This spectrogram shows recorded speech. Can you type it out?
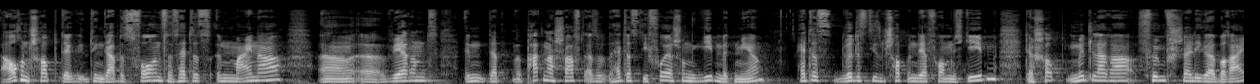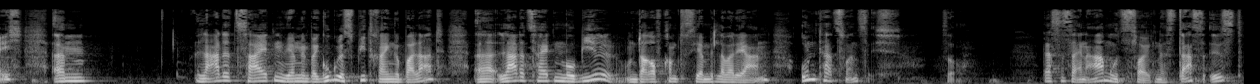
auch einen Shop, der, den gab es vor uns. Das hätte es in meiner äh, äh, während in der Partnerschaft, also hätte es die vorher schon gegeben mit mir, hätte es wird es diesen Shop in der Form nicht geben. Der Shop mittlerer fünfstelliger Bereich. Ähm, Ladezeiten, wir haben den bei Google Speed reingeballert, äh, Ladezeiten mobil, und darauf kommt es ja mittlerweile an, unter 20. Das ist ein Armutszeugnis. Das ist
